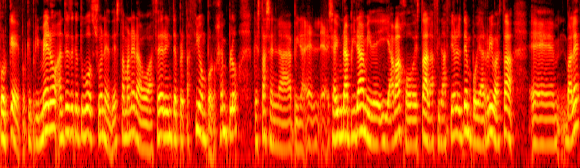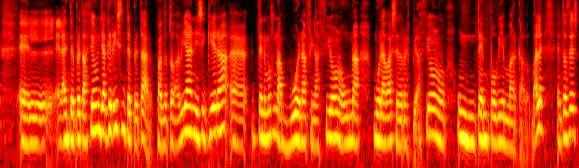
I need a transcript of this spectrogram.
¿Por qué? Porque primero, antes de que tu voz suene de esta manera o hacer interpretación, por ejemplo, que estás en la si hay una pirámide y abajo está la afinación, el tempo y arriba está, eh, ¿vale? la interpretación, ya queréis interpretar, cuando todavía ni siquiera eh, tenemos una buena afinación o una buena base de respiración o un tempo bien marcado, ¿vale? Entonces,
